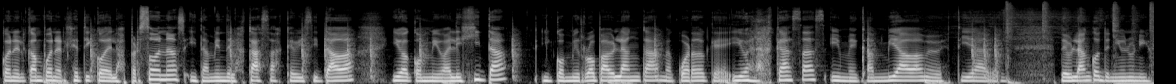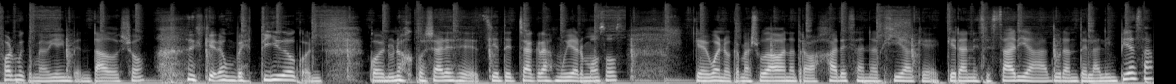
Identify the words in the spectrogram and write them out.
con el campo energético de las personas y también de las casas que visitaba. Iba con mi valijita y con mi ropa blanca. Me acuerdo que iba a las casas y me cambiaba, me vestía de, blanco. Tenía un uniforme que me había inventado yo, que era un vestido con, con unos collares de siete chakras muy hermosos que bueno, que me ayudaban a trabajar esa energía que, que, era necesaria durante la limpieza.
